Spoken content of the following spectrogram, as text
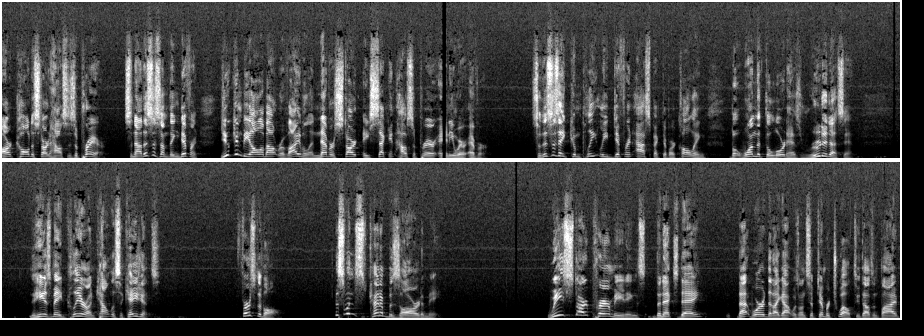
our call to start houses of prayer. So now this is something different. You can be all about revival and never start a second house of prayer anywhere ever. So this is a completely different aspect of our calling, but one that the Lord has rooted us in. He has made clear on countless occasions. First of all, this one's kind of bizarre to me. We start prayer meetings the next day. That word that I got was on September 12th, 2005.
